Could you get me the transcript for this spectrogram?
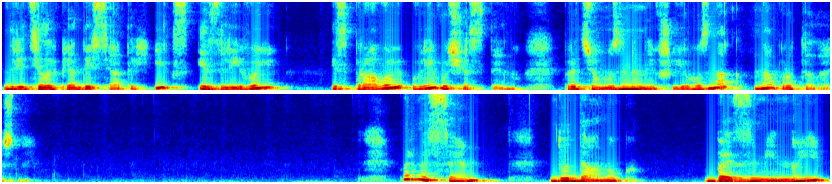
2,5х із лівої із правої в ліву частину, при цьому змінивши його знак на протилежний. Перенесемо доданок без змінної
